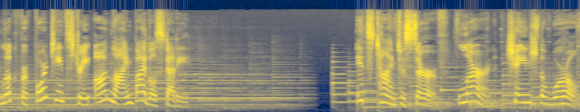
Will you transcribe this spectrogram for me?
Look for 14th Street Online Bible Study. It's time to serve, learn, change the world.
